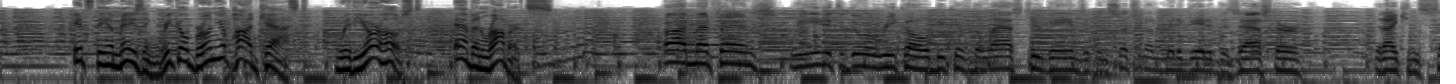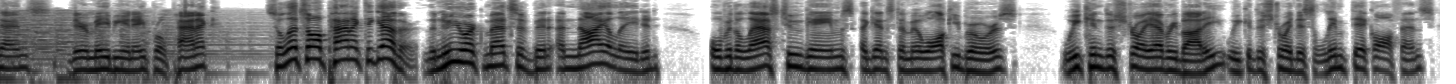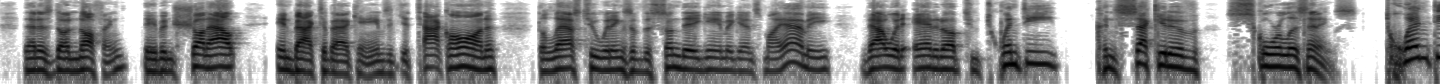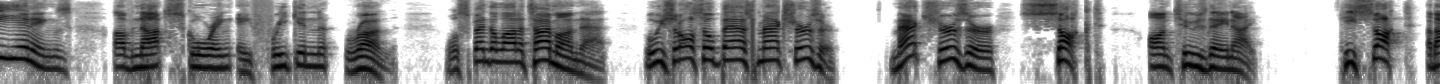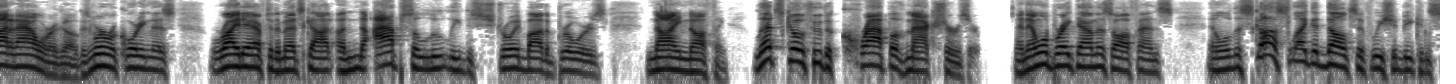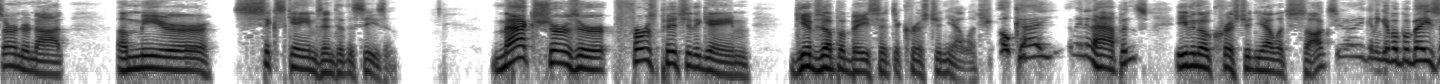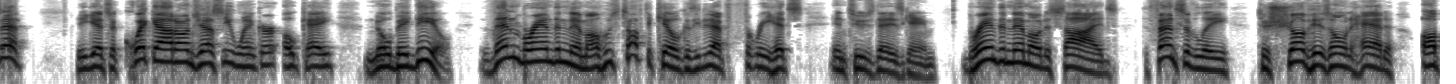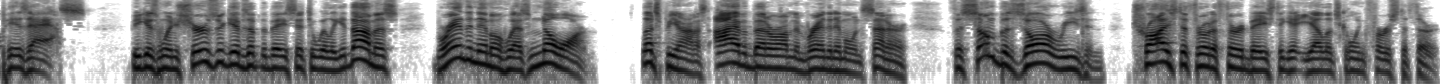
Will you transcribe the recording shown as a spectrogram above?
It's the amazing Rico Brogna podcast with your host, Evan Roberts. All right, Met fans, we needed to do a Rico because the last two games have been such an unmitigated disaster that I can sense there may be an April panic. So let's all panic together. The New York Mets have been annihilated over the last two games against the Milwaukee Brewers. We can destroy everybody. We could destroy this limp dick offense that has done nothing. They've been shut out in back to back games. If you tack on the last two innings of the Sunday game against Miami, that would add it up to 20 consecutive scoreless innings. 20 innings of not scoring a freaking run. We'll spend a lot of time on that. But we should also bash Max Scherzer. Max Scherzer sucked on Tuesday night. He sucked about an hour ago because we're recording this right after the Mets got an absolutely destroyed by the Brewers 9 nothing. Let's go through the crap of Max Scherzer and then we'll break down this offense and we'll discuss like adults if we should be concerned or not a mere six games into the season. Max Scherzer, first pitch of the game, gives up a base hit to Christian Yelich. Okay. I mean, it happens. Even though Christian Yelich sucks, you know, you're going to give up a base hit. He gets a quick out on Jesse Winker. Okay. No big deal. Then Brandon Nimmo, who's tough to kill because he did have three hits in Tuesday's game. Brandon Nimmo decides defensively to shove his own head up his ass because when Scherzer gives up the base hit to Willie Adames, Brandon Nimmo, who has no arm, let's be honest, I have a better arm than Brandon Nimmo in center, for some bizarre reason, tries to throw to third base to get Yelich going first to third.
